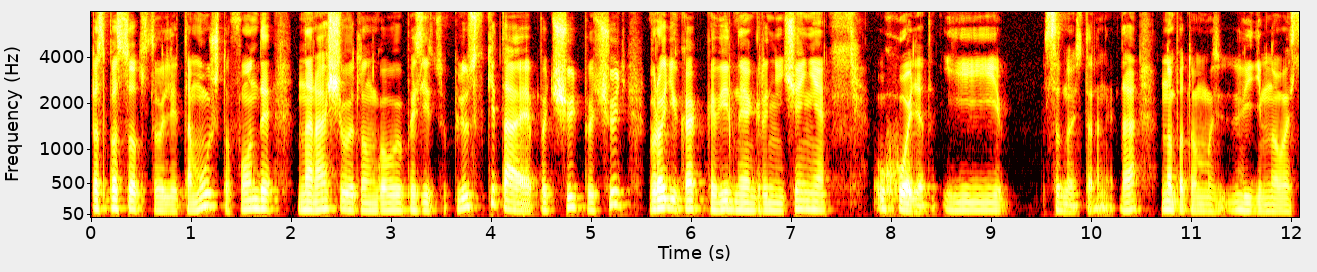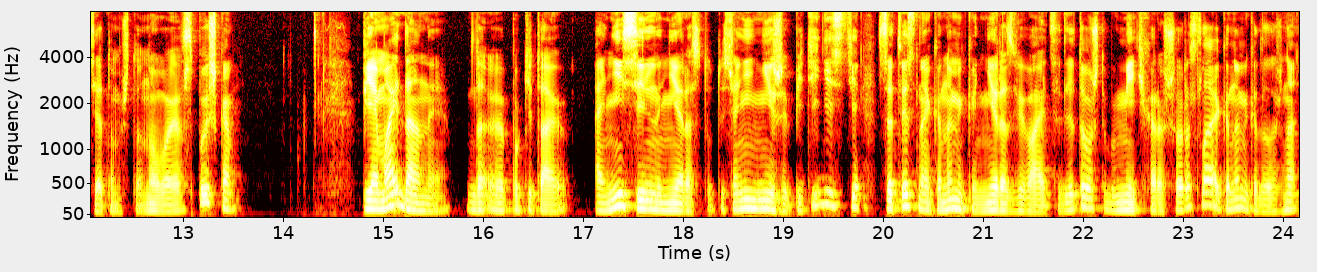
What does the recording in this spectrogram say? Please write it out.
поспособствовали тому, что фонды наращивают лонговую позицию. Плюс в Китае по чуть-чуть, по чуть вроде как ковидные ограничения уходят. И с одной стороны, да, но потом мы видим новости о том, что новая вспышка. PMI данные да, э, по Китаю, они сильно не растут, то есть они ниже 50, соответственно, экономика не развивается. Для того, чтобы медь хорошо росла, экономика должна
